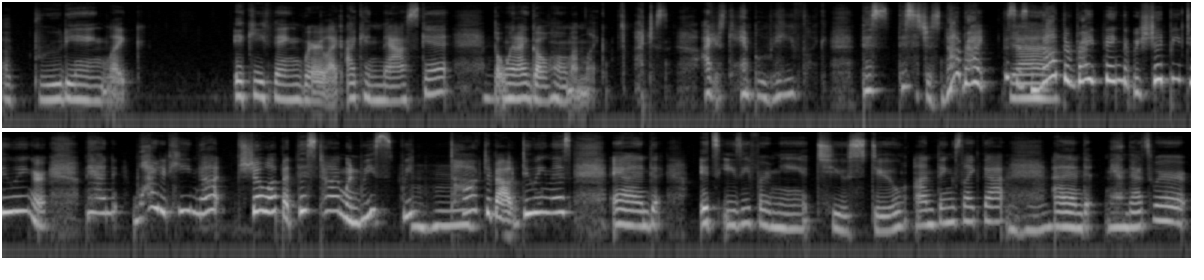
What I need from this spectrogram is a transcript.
a brooding, like icky thing where like I can mask it, but when I go home, I'm like, I just, I just can't believe like this, this is just not right. This Yeah. is not the right thing that we should be doing. Or man, why did he not show up at this time when we we mm-hmm. talked about doing this? And it's easy for me to stew on things like that. Mm-hmm. And man, that's where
